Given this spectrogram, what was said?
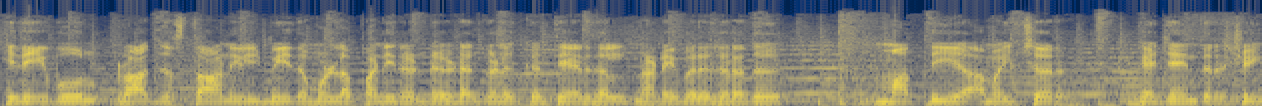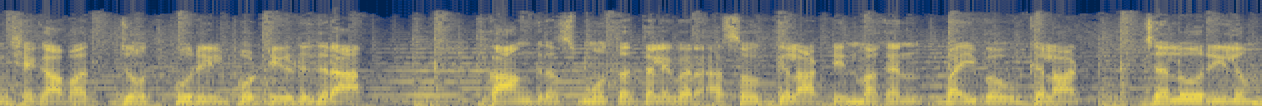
இதேபோல் ராஜஸ்தானில் மீதமுள்ள பனிரெண்டு இடங்களுக்கு தேர்தல் நடைபெறுகிறது. மத்திய அமைச்சர் கஜேந்திர சிங் ஷெகாவத் ஜோத்பூரில் போட்டியிடுகிறார். காங்கிரஸ் மூத்த தலைவர் அசோக் கெலாட்டின் மகன் வைபவ் கெலாட் ஜலோரிலும்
